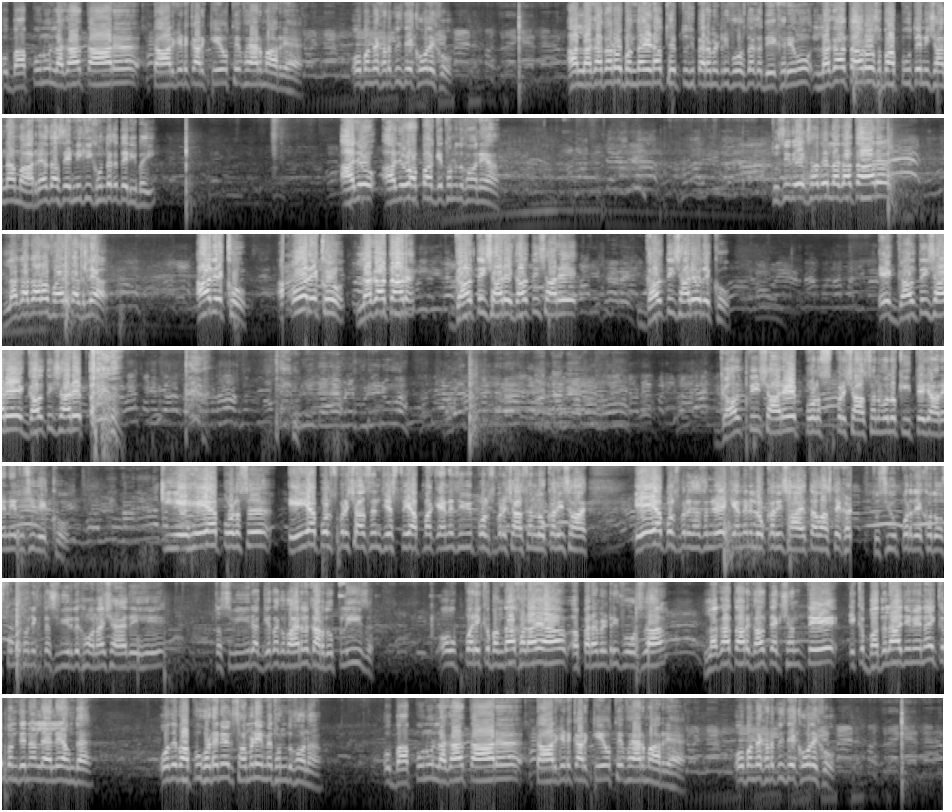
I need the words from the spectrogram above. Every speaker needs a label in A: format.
A: ਉਹ ਬਾਪੂ ਨੂੰ ਲਗਾਤਾਰ ਟਾਰਗੇਟ ਕਰਕੇ ਉੱਥੇ ਫਾਇਰ ਮਾਰ ਰਿਹਾ ਹੈ। ਉਹ ਬੰਦਾ ਖੜਾ, ਤੁਸੀਂ ਦੇਖੋ ਦੇਖੋ। ਆ ਲਗਾਤਾਰ ਉਹ ਬੰਦਾ ਜਿਹੜਾ ਉੱਥੇ ਤੁਸੀਂ ਪੈਰਾਮਿਲਟਰੀ ਫੋਰਸ ਤੱਕ ਦੇਖ ਰਹੇ ਹੋ, ਲਗਾਤਾਰ ਉਸ ਬਾਪੂ ਤੇ ਨਿਸ਼ਾਨਾ ਮਾਰ ਰਿਹਾ। ਦੱਸ, ਇੰਨੀ ਕੀ ਖੁੰਦਕ ਤੇਰੀ ਬਾਈ? ਆਜੋ ਆਜੋ, ਆਪਾਂ ਅੱਗੇ ਤੁਹਾਨੂੰ ਦਿਖਾਉਨੇ ਆ ਤੁਸੀਂ ਵੇਖ ਸਕਦੇ ਹੋ, ਲਗਾਤਾਰ ਲਗਾਤਾਰ ਉਹ ਫਾਇਰ ਕੱਢ ਲਿਆ। ਆ ਦੇਖੋ, ਉਹ ਦੇਖੋ, ਲਗਾਤਾਰ ਗਲਤ ਇਸ਼ਾਰੇ ਗਲਤ ਇਸ਼ਾਰੇ ਗਲਤ ਇਸ਼ਾਰੇ ਉਹ ਦੇਖੋ। ਇਹ ਗਲਤ ਇਸ਼ਾਰੇ ਗਲਤ ਇਸ਼ਾਰੇ। ਗਲਤ ਇਸ਼ਾਰੇ ਪੁਲਿਸ ਪ੍ਰਸ਼ਾਸਨ ਵੱਲੋਂ ਕੀਤੇ ਜਾ ਰਹੇ ਨੇ, ਤੁਸੀਂ ਵੇਖੋ ਕਿ ਇਹ ਆ ਪੁਲਿਸ, ਇਹ ਆ ਪੁਲਿਸ ਪ੍ਰਸ਼ਾਸਨ ਜਿਸ ਤੇ ਆਪਾਂ ਕਹਿੰਦੇ ਸੀ ਵੀ ਪੁਲਿਸ ਪ੍ਰਸ਼ਾਸਨ ਲੋਕਾਂ ਦੀ ਸਹਾਇ, ਇਹ ਆ ਪੁਲਿਸ ਪ੍ਰਸ਼ਾਸਨ ਜਿਹੜੇ ਕਹਿੰਦੇ ਨੇ ਲੋਕਾਂ ਦੀ ਸਹਾਇਤਾ ਵਾਸਤੇ ਖੜ੍ਹ- ਤੁਸੀਂ ਉੱਪਰ ਦੇਖੋ ਦੋਸਤੋ, ਮੈਂ ਤੁਹਾਨੂੰ ਇੱਕ ਤਸਵੀਰ ਦਿਖਾਉਣਾ ਸ਼ਾਇਦ ਇਹ ਤਸਵੀਰ ਅੱਗੇ ਤੱਕ ਵਾਇਰਲ ਕਰ ਦਿਓ ਪਲੀਜ਼ ਉਹ ਉੱਪਰ ਇੱਕ ਬੰਦਾ ਖੜਾ ਆ ਪੈਰਾਮਿਲਟਰੀ ਫੋਰਸ ਦਾ। ਲਗਾਤਾਰ ਗਲਤ ਐਕਸ਼ਨ ਤੇ ਇੱਕ ਬਦਲਾ ਜਿਵੇਂ ਨਾ ਇੱਕ ਬੰਦੇ ਨਾਲ ਲੈ ਲਿਆ ਹੁੰਦਾ ਉਹਦੇ ਬਾਪੂ ਖੜੇ ਨੇ, ਸਾਹਮਣੇ ਮੈਂ ਤੁਹਾਨੂੰ ਦਿਖਾਉਣਾ। ਉਹ ਬਾਪੂ ਨੂੰ ਲਗਾਤਾਰ ਟਾਰਗੇਟ ਕਰਕੇ ਉੱਥੇ ਫਾਇਰ ਮਾਰ ਰਿਹਾ ਹੈ। ਉਹ ਬੰਦਾ ਖੜਾ, ਤੁਸੀਂ ਦੇਖੋ ਦੇਖੋ।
